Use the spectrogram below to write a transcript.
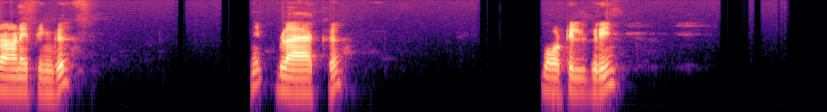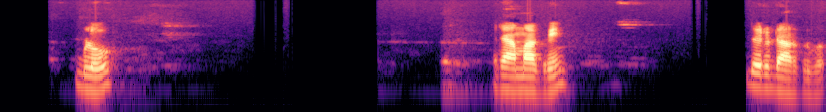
Rani pink black bottle green blue Rama green ഇതൊരു ഡാർക്ക് ബ്ലൂ.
